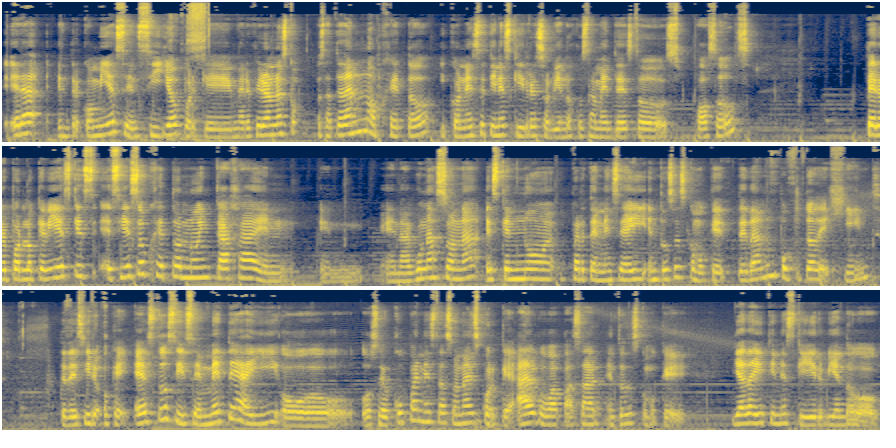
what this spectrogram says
era, entre comillas, sencillo, porque me refiero, no es, o sea, te dan un objeto y con ese tienes que ir resolviendo justamente estos puzzles. Pero por lo que vi es que si si ese objeto no encaja en, en, en alguna zona, es que no pertenece ahí. Entonces como que te dan un poquito de hint de decir, ok, esto si se mete ahí o, o se ocupa en esta zona es porque algo va a pasar. Entonces como que ya de ahí tienes que ir viendo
